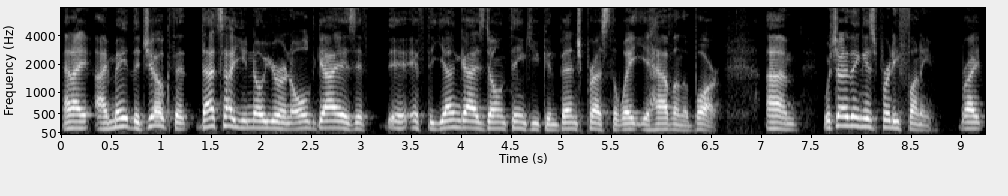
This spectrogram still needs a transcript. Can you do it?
and I, I made the joke that that's how you know you're an old guy is if if the young guys don't think you can bench press the weight you have on the bar, um, which I think is pretty funny right?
